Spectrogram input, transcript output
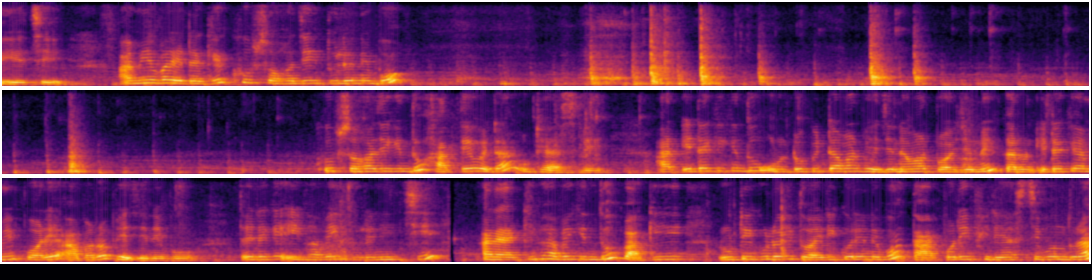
দিয়েছে। আমি এবার এটাকে খুব সহজেই তুলে নেব। খুব সহজে কিন্তু হাতেও এটা উঠে আসবে। আর এটাকে কিন্তু উল্টো পিঠটা আমার ভেজে নেওয়ার প্রয়োজন নেই, কারণ এটাকে আমি পরে আবারও ভেজে নেব। তো এটাকে এইভাবেই তুলে নিচ্ছি। আর একইভাবে কিন্তু বাকি রুটিগুলোই তৈরি করে নেব। তারপরেই ফিরে আসছি বন্ধুরা।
